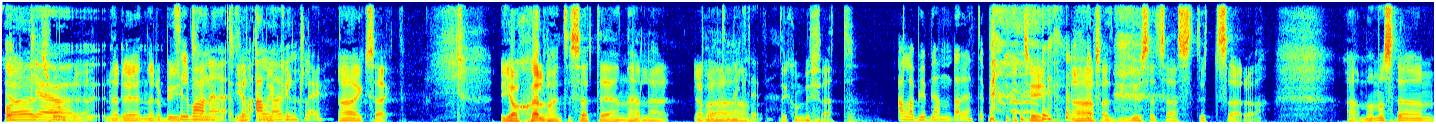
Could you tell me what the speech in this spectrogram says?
Ja, och, jag tror eh, det. När det, när det blir Silvana från alla vinklar. Ja, exakt. Jag själv har inte sett det än heller. Jag bara, det kommer bli fett. Alla blir bländade, typ. Ja, typ. ja, för att ljuset så här studsar och... Ja, man måste...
